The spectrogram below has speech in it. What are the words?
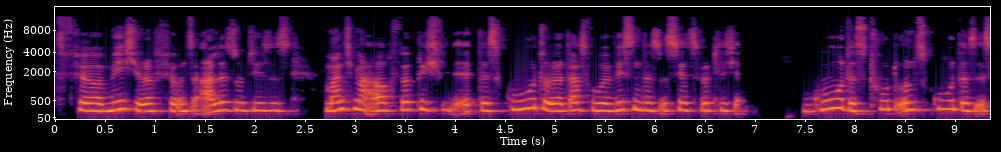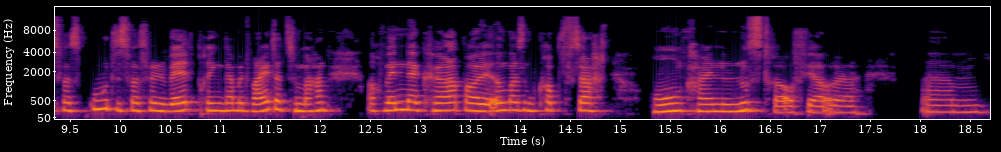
für mich oder für uns alle so dieses, manchmal auch wirklich äh, das Gut oder das, wo wir wissen, das ist jetzt wirklich gut, es tut uns gut, das ist was Gutes, was wir in die Welt bringen, damit weiterzumachen, auch wenn der Körper oder irgendwas im Kopf sagt, oh, keine Lust drauf, ja, oder ähm,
